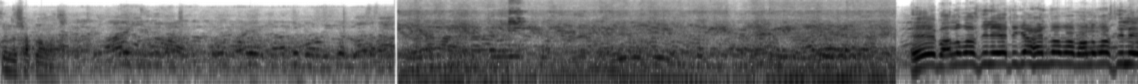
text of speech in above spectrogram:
সুন্দর শাপলা মাছ। এ ভালো মাছ দিলে এদিকে আহেন মামা ভালো মাছ দিলে।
